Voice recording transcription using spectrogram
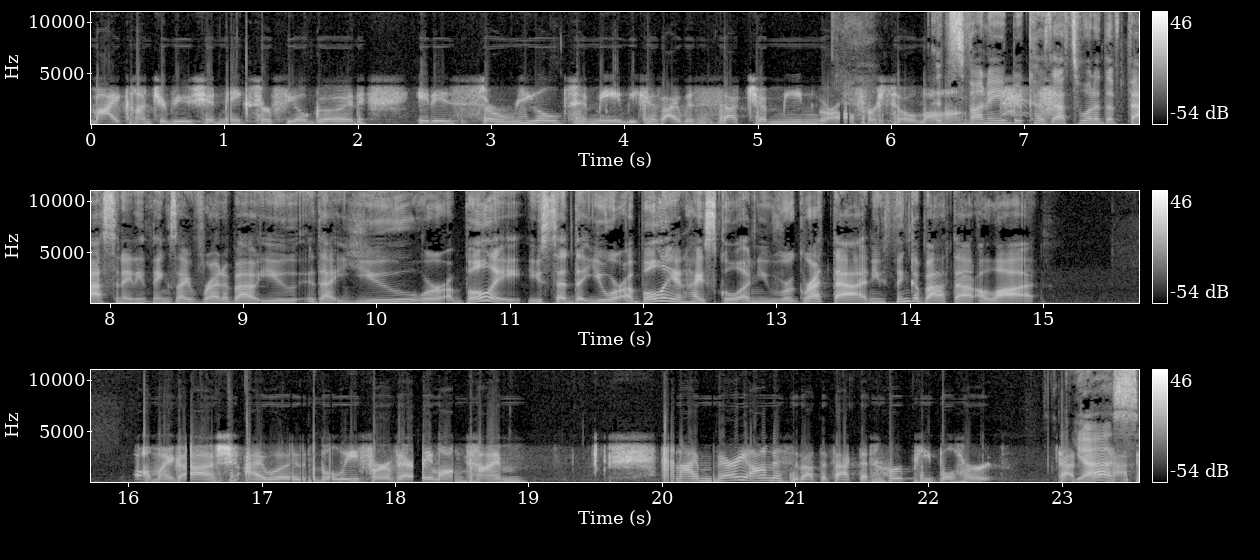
my contribution makes her feel good, it is surreal to me because I was such a mean girl for so long. It's funny because that's one of the fascinating things I've read about you that you were a bully. You said that you were a bully in high school and you regret that and you think about that a lot. Oh my gosh, I was a bully for a very long time. And I'm very honest about the fact that hurt people hurt. That's yes,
